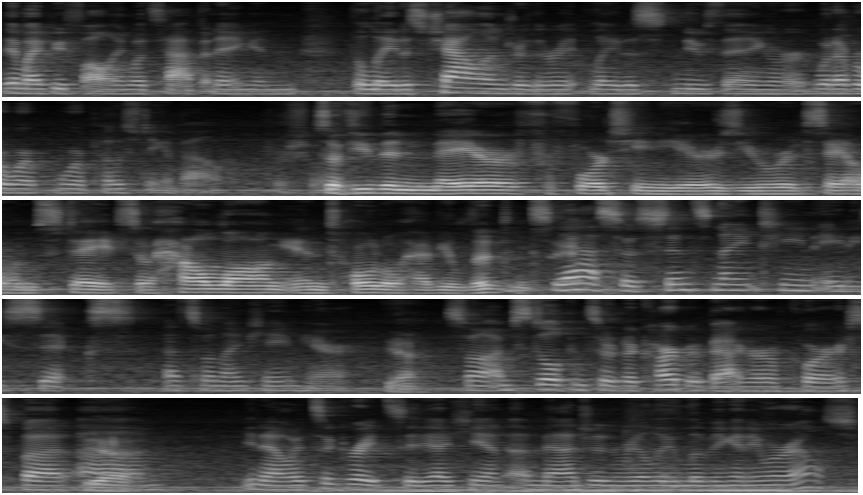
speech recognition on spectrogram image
they might be following what's happening and the latest challenge or the latest new thing or whatever we're, we're posting about. For sure. So if you've been mayor for 14 years, you were in Salem State. So how long in total have you lived in Salem? yeah, so since 1986, that's when I came here. Yeah. So I'm still considered a carpetbagger, of course, but um, Yeah. You know, it's a great city. I can't imagine really living anywhere else.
